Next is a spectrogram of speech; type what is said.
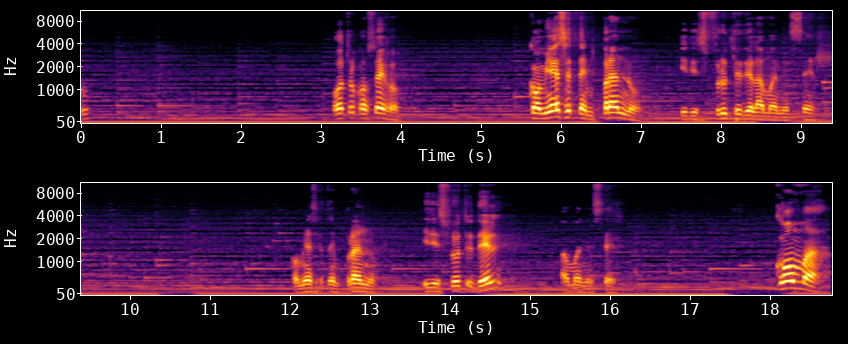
¿Mm? Otro consejo. Comience temprano y disfrute del amanecer. Comience temprano y disfrute del amanecer. Coma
